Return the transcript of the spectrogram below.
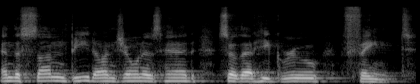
and the sun beat on Jonah's head so that he grew faint.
